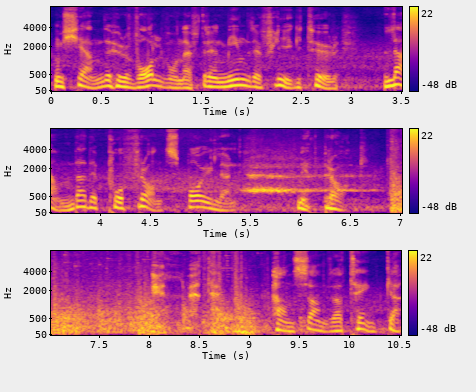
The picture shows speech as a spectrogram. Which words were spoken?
Hon kände hur Volvon efter en mindre flygtur landade på frontspoilern med ett brak. Helvete, hann Sandra tänka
